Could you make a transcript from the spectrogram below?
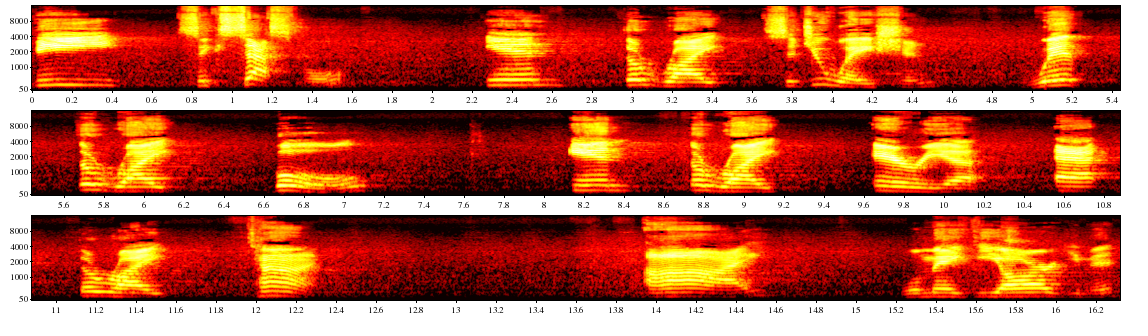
be successful in the right situation with the right bull in the right area at the right time. I will make the argument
